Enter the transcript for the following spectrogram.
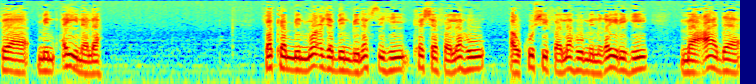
فمن أين له؟ فكم من معجب بنفسه كشف له أو كشف له من غيره ما عاد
